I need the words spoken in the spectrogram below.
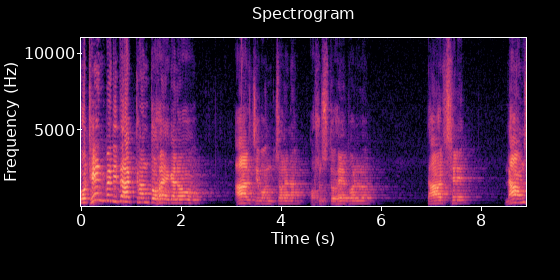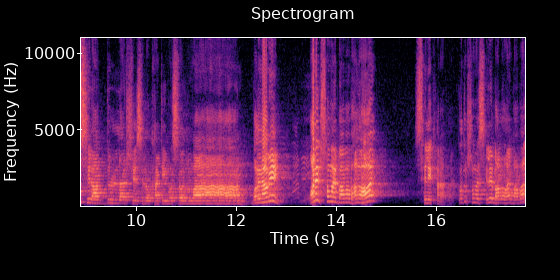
কঠিন বেদিতে আক্রান্ত হয়ে গেল, আর জীবন চলে না, অসুস্থ হয়ে পড়ল। তার ছেলে নাম ছিল আব্দুল্লাহ, সে ছিল খাঁটি মুসলমান। বলেন আমিন। অনেক সময় বাবা ভালো হয়, ছেলে খারাপ হয়। কত সময় ছেলে ভালো হয়, বাবা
